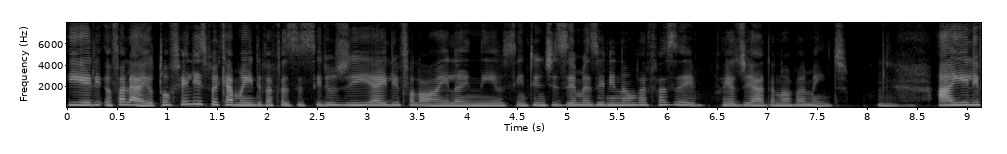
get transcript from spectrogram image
E ele, eu falei, ah, eu tô feliz porque amanhã ele vai fazer cirurgia. Aí ele falou, ah, Elaine, eu sinto em dizer, mas ele não vai fazer. Foi adiada novamente. Uhum. Aí, ele,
